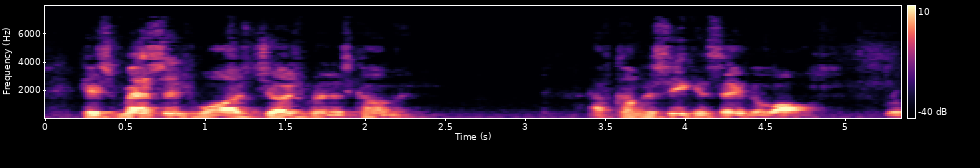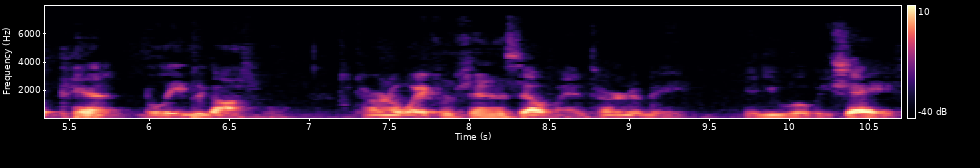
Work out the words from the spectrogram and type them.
His message was judgment is coming. I've come to seek and save the lost. Repent, believe the gospel. Turn away from sin and self and turn to me and you will be saved.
